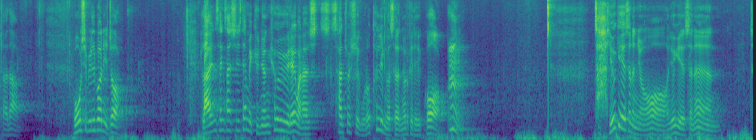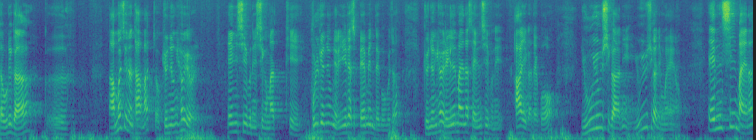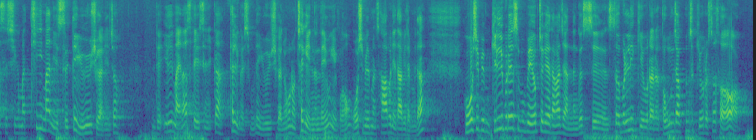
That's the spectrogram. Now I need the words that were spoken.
자, 다음. 51번이죠. 라인 생산 시스템의 균형 효율에 관한 시- 산출식으로 틀린 것은 이렇게 되어 있고, 자, 여기에서는요, 여기에서는, 자, 우리가, 그, 나머지는 다 맞죠. 균형 효율. NC분의 시그마 T. 불균형률 1에서 빼면 되고, 그죠? 균형 효율이 1-NC분의 I가 되고, 유효시간이, 유효시간이 뭐예요? NC 시그마 T만 있을 때 유효시간이죠. 이제 1 마이너스 돼 있으니까 틀린 것입니다. 유효시간. 요거는 책에 있는 내용이고, 51번 4번이 답이 됩니다. 50인 길브레스 부부의 업적에 해당하지 않는 것은 서블릿 기호라는 동작 분석 기호를 써서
